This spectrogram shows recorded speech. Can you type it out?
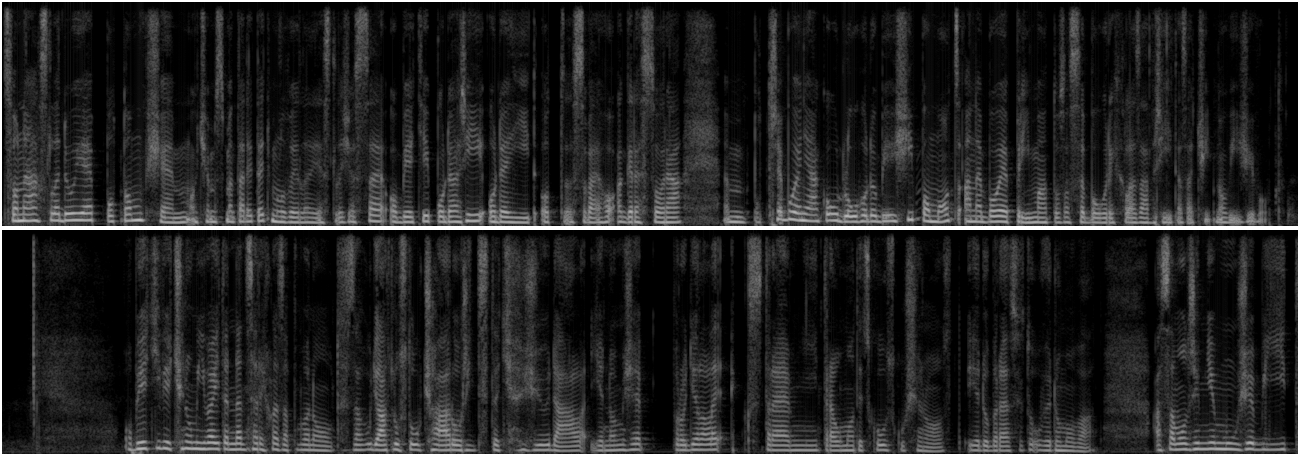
Co následuje po tom všem, o čem jsme tady teď mluvili, jestliže se oběti podaří odejít od svého agresora, mm, potřebuje nějakou dlouhodobější pomoc, anebo je prýma to za sebou rychle zavřít a začít nový život? Oběti většinou mývají tendence rychle zapomenout, udělat tlustou čáru, říct teď žiju dál, jenomže prodělali extrémní traumatickou zkušenost, je dobré si to uvědomovat. A samozřejmě může být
